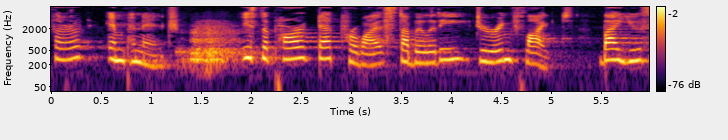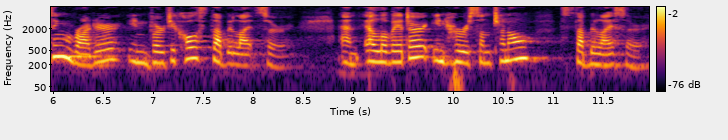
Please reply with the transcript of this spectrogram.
Third, empennage is the part that provides stability during flight by using rudder in vertical stabilizer and elevator in horizontal stabilizer.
